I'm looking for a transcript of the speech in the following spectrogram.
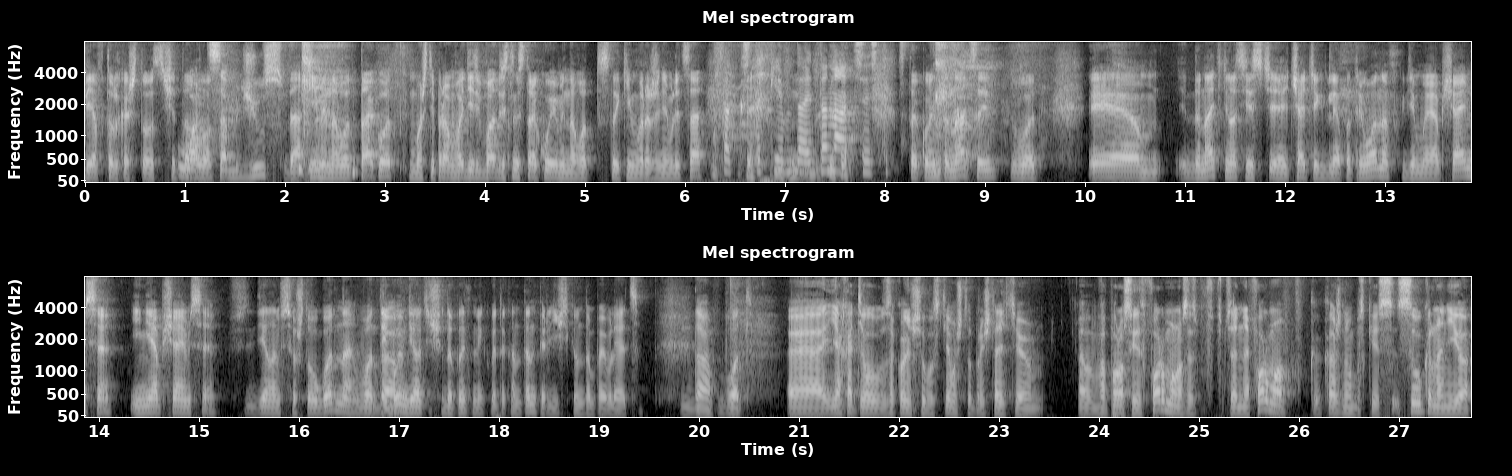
Лев только что считал. WhatsApp Juice. Да, именно вот так вот. Можете прям вводить в адресную строку именно вот с таким выражением лица, Так, с таким, да, интонацией. с с такой интонацией. Вот. Эм, Донатить у нас есть э, чатик для патреонов, где мы общаемся и не общаемся. Делаем все, что угодно. Вот. Да. И будем делать еще дополнительный какой-то контент. Периодически он там появляется. Да. Вот. Э, Я хотел закончить выпуск тем, что прочитать э, вопросы из формы. У нас есть специальная форма в каждом выпуске, ссылка на нее.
